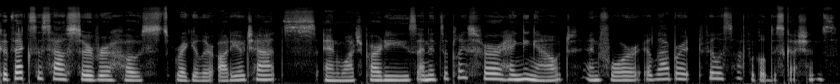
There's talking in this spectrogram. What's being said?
Cathexis House server hosts regular audio chats and watch parties, and it's a place for hanging out and for elaborate philosophical discussions.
